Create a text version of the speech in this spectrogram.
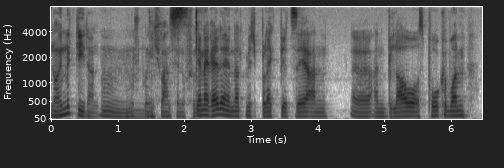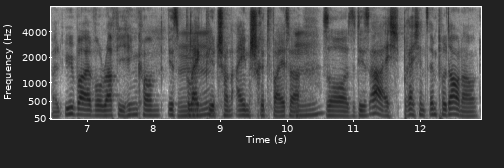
neun Mitgliedern. Mhm. Ursprünglich waren es ja nur fünf. Generell erinnert mich Blackbeard sehr an äh, an Blau aus Pokémon, weil überall, wo Ruffy hinkommt, ist mhm. Blackbeard schon einen Schritt weiter. Mhm. So, also dieses, ah, ich breche ins Impel Down und,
